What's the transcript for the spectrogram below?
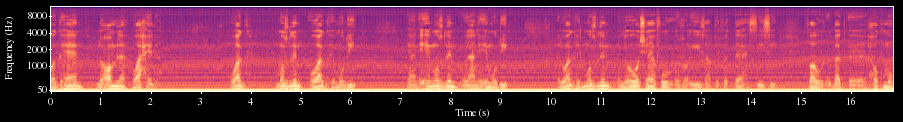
وجهان لعملة واحدة وجه مظلم ووجه مضيء. يعني إيه مظلم ويعني إيه مضيء؟ الوجه المظلم اللي هو شافه الرئيس عبد الفتاح السيسي فور بدء حكمه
